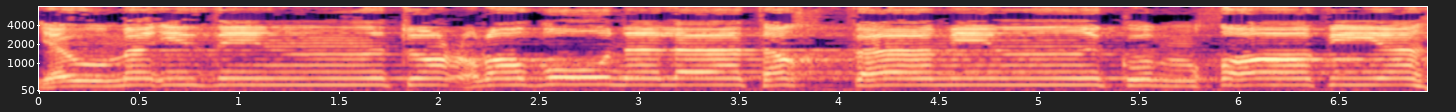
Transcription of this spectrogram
يومئذ تعرضون لا تخفى منكم خافية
